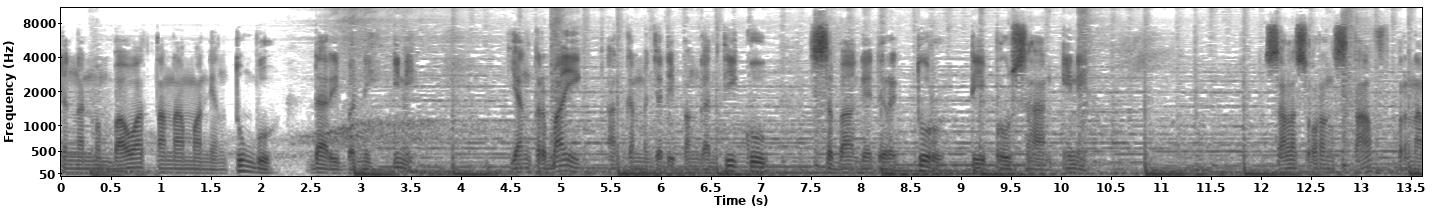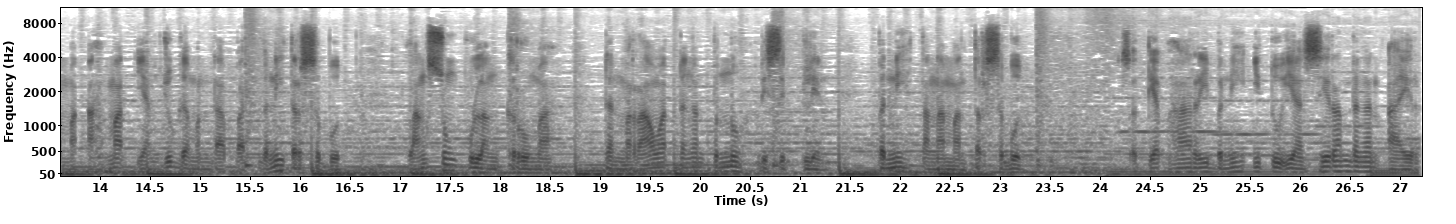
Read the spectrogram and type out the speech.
dengan membawa tanaman yang tumbuh dari benih ini." Yang terbaik akan menjadi penggantiku sebagai direktur di perusahaan ini. Salah seorang staf bernama Ahmad yang juga mendapat benih tersebut langsung pulang ke rumah dan merawat dengan penuh disiplin benih tanaman tersebut. Setiap hari benih itu ia siram dengan air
